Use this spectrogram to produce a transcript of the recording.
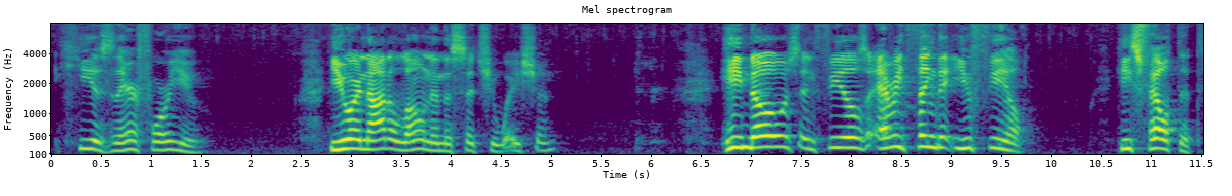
He is there for you you are not alone in the situation. He knows and feels everything that you feel. He's felt it.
